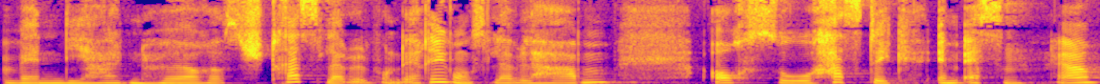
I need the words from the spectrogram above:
wenn die halt ein höheres Stresslevel und Erregungslevel haben, auch so hastig im Essen, ja,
